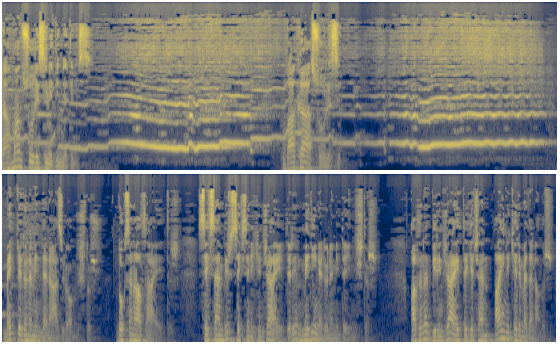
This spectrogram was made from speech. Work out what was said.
Rahman suresini dinlediniz. Vakıa suresi Mekke döneminde nazil olmuştur. 96 ayettir. 81-82. ayetleri Medine döneminde inmiştir. Adını birinci ayette geçen aynı kelimeden alır.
